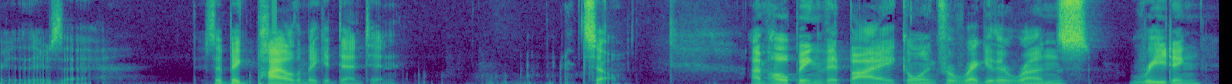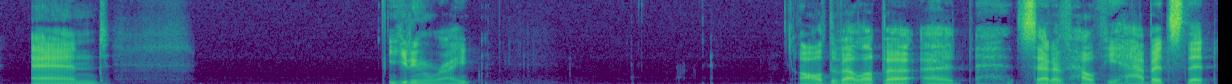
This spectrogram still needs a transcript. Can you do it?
there's a there's a big pile to make a dent in. So I'm hoping that by going for regular runs, reading, and eating right, I'll develop a, a set of healthy habits that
